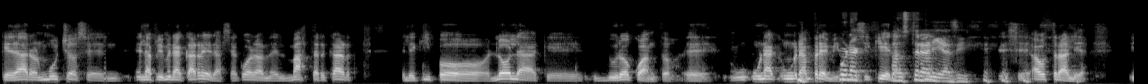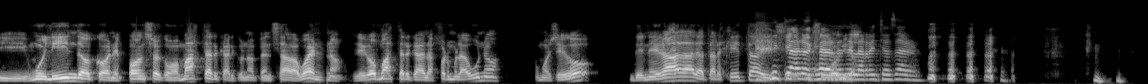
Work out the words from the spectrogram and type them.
quedaron muchos en, en la primera carrera. ¿Se acuerdan del Mastercard, el equipo Lola que duró cuánto? Eh, una- un gran premio, Una- ni siquiera. Australia, sí. Sí, Australia. Y muy lindo, con sponsor como Mastercard, que uno pensaba, bueno, llegó Mastercard a la Fórmula 1, como llegó, denegada la tarjeta y se, claro, y se claro, volvió. se la rechazaron.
